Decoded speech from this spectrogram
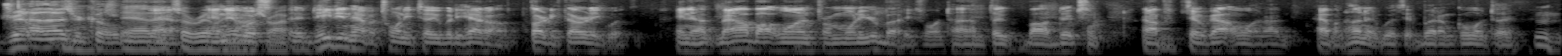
Drill. oh, those are cool. Yeah, that's Yeah. a really and it nice was, rifle. He didn't have a 22, but he had a 30-30 with. And I, man, I bought one from one of your buddies one time through Bob Dixon, and I've still got one. I haven't hunted with it, but I'm going to. Hmm.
